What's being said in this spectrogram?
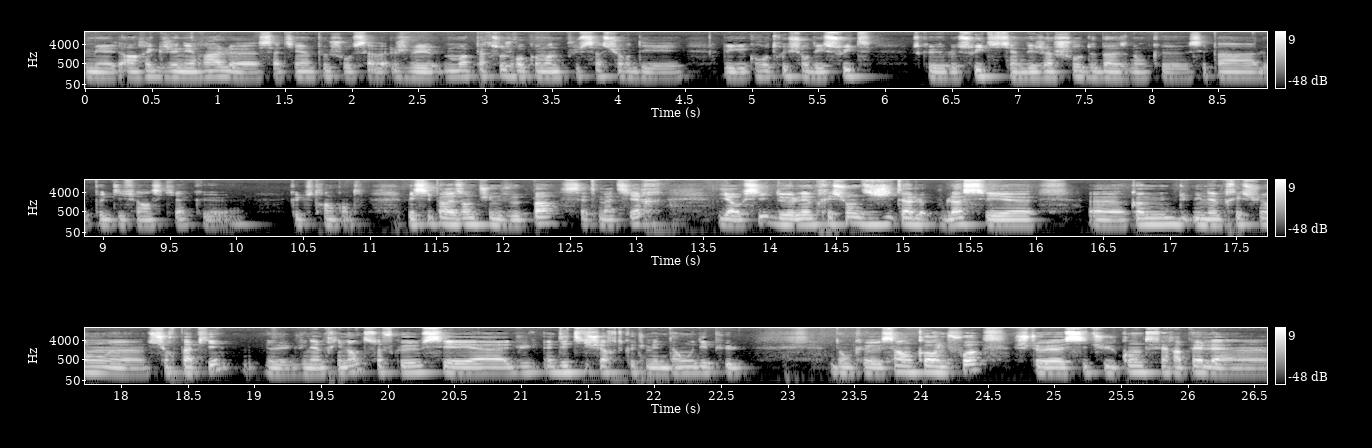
Mais en règle générale, euh, ça tient un peu chaud. Ça je vais, moi perso, je recommande plus ça sur des les gros trucs sur des suites parce que le suite il tient déjà chaud de base, donc c'est pas le peu de différence qu'il y a que, que tu te rends compte. Mais si par exemple tu ne veux pas cette matière, il y a aussi de l'impression digitale où là c'est comme une impression sur papier d'une imprimante, sauf que c'est des t-shirts que tu mets dedans ou des pulls. Donc euh, ça, encore une fois, je te, si tu comptes faire appel à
